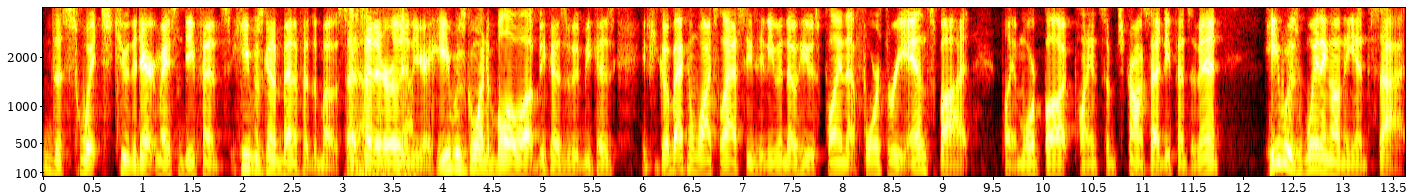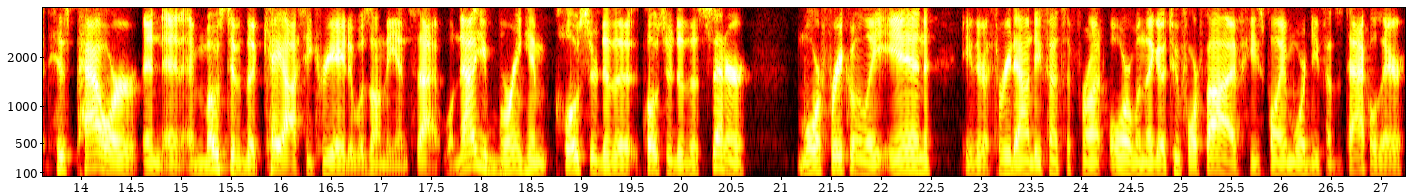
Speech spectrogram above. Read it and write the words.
the switch to the Derek Mason defense, he was going to benefit the most. I said it earlier yeah. in the year. He was going to blow up because of it. Because if you go back and watch last season, even though he was playing that 4 3 end spot, playing more buck, playing some strong side defensive end, he was winning on the inside. His power and, and and most of the chaos he created was on the inside. Well, now you bring him closer to the closer to the center more frequently in either a three down defensive front or when they go two four five, he's playing more defensive tackle there.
